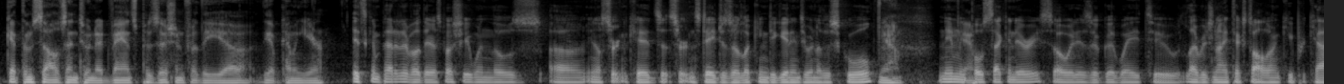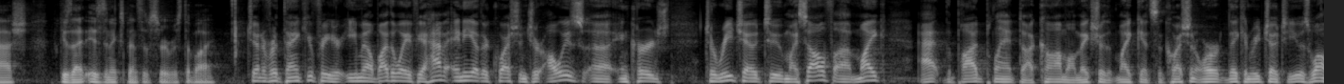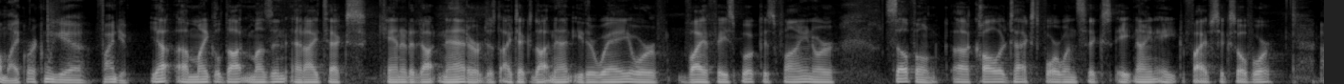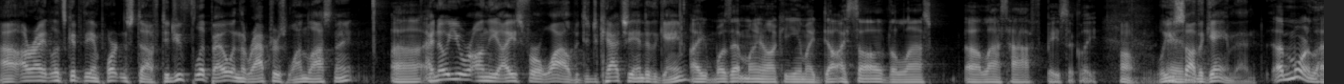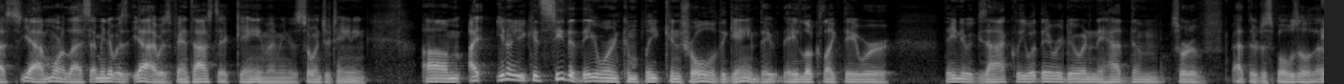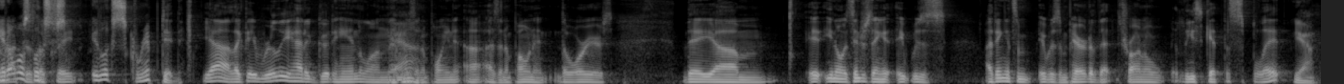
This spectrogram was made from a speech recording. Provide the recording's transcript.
get themselves into an advanced position for the uh, the upcoming year. It's competitive out there, especially when those uh, you know certain kids at certain stages are looking to get into another school. Yeah. namely Yeah. post secondary. So it is a good way to leverage an iTex dollar and keep your cash because that is an expensive service to buy. Jennifer, thank you for your email. By the way, if you have any other questions, you're always uh, encouraged to reach out to myself, uh, Mike, at thepodplant.com. I'll make sure that Mike gets the question, or they can reach out to you as well. Mike, where can we uh, find you? Yeah, uh, michael.muzzin at itexcanada.net or just itex.net either way, or via Facebook is fine, or cell phone, uh, call or text 416 898 5604. Uh, all right, let's get to the important stuff. Did you flip out when the Raptors won last night? Uh, I know you were on the ice for a while, but did you catch the end of the game? I was at my hockey game. I, I saw the last uh, last half basically. Oh, well, you saw the game then. Uh, more or less, yeah, more or less. I mean, it was yeah, it was a fantastic game. I mean, it was so entertaining. Um, I you know you could see that they were in complete control of the game. They they looked like they were they knew exactly what they were doing and they had them sort of at their disposal. The It almost looks it looks scripted. Yeah, like they really had a good handle on them Yeah. as an opponent. Uh, as an opponent, the Warriors. They, um, it, you know, it's interesting. It, it was, I think it's it was imperative that Toronto at least get the split. Yeah.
